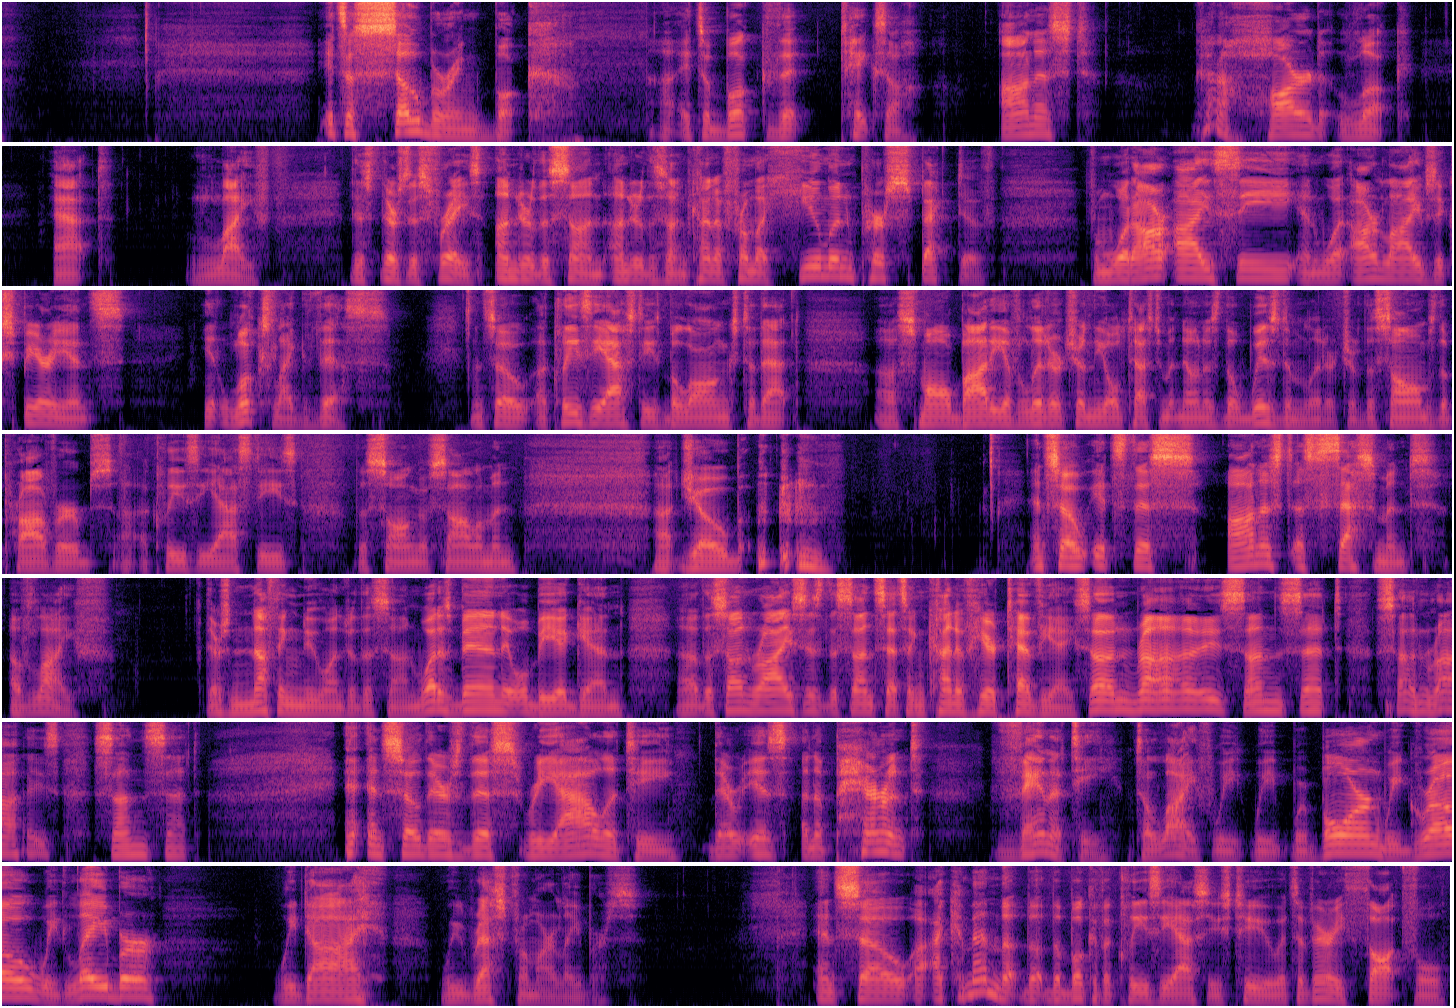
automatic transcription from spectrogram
it's a sobering book. Uh, it's a book that takes a honest kind of hard look at life. This, there's this phrase, under the sun, under the sun, kind of from a human perspective, from what our eyes see and what our lives experience, it looks like this. And so Ecclesiastes belongs to that uh, small body of literature in the Old Testament known as the wisdom literature the Psalms, the Proverbs, uh, Ecclesiastes, the Song of Solomon uh, Job. and so it's this honest assessment of life. There's nothing new under the sun. What has been, it will be again. Uh, the sun rises, the sun sets, and kind of hear Tevye sunrise, sunset, sunrise, sunset. And, and so there's this reality. There is an apparent vanity to life. We, we, we're born, we grow, we labor, we die, we rest from our labors. And so uh, I commend the, the, the, book of Ecclesiastes to you. It's a very thoughtful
